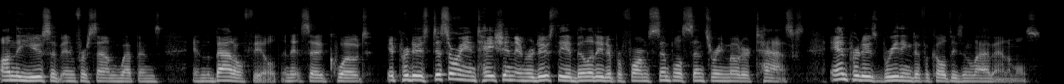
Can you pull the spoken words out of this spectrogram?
on the use of infrasound weapons in the battlefield. And it said, quote, It produced disorientation and reduced the ability to perform simple sensory motor tasks, and produced breathing difficulties in lab animals.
